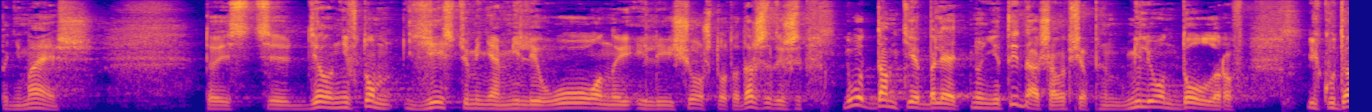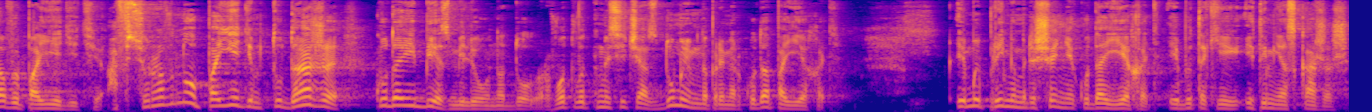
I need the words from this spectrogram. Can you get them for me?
Понимаешь? То есть э, дело не в том, есть у меня миллионы или еще что-то. Даже ты, ну вот дам тебе, блядь, ну не ты дашь, а вообще миллион долларов, и куда вы поедете? А все равно поедем туда же, куда и без миллиона долларов. Вот, вот мы сейчас думаем, например, куда поехать. И мы примем решение, куда ехать. И вы такие, и ты мне скажешь,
